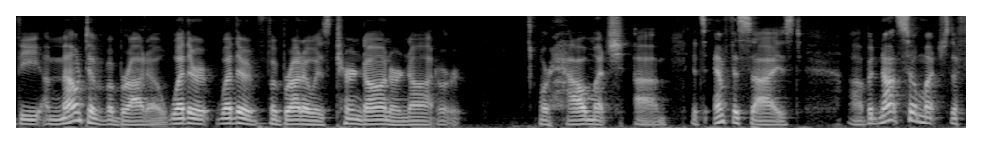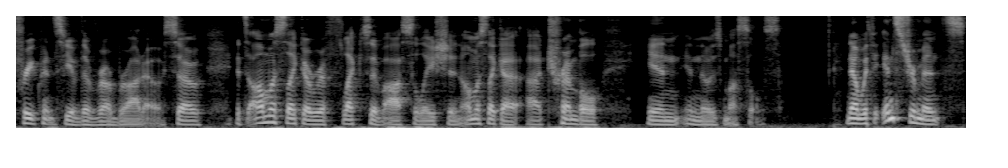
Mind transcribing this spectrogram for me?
the amount of vibrato, whether whether vibrato is turned on or not, or or how much um, it's emphasized uh, but not so much the frequency of the vibrato. So it's almost like a reflexive oscillation, almost like a, a tremble in, in those muscles. Now, with instruments,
